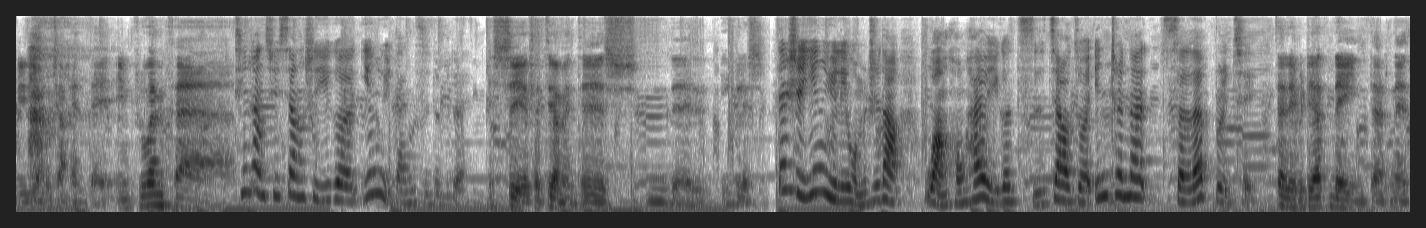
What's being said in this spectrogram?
Diría mucha gente. Influencer. 听上去像是一个英语单词，对不对？ Sí, efectivamente, es del inglés. 但是英语里我们知道，网红还有一个词叫做 Internet Celebrity。 Celebridad de internet.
